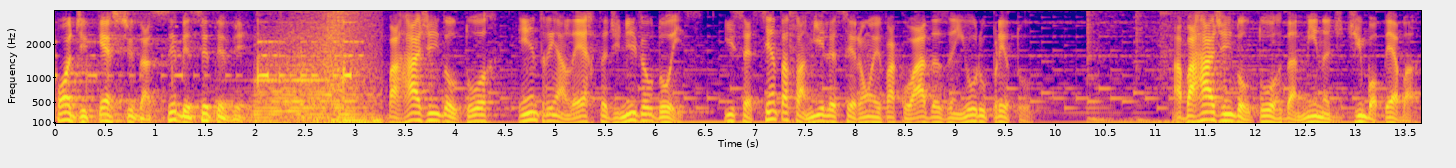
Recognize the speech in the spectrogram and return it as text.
Podcast da CBC TV. Barragem Doutor entra em alerta de nível 2 e 60 famílias serão evacuadas em Ouro Preto. A barragem Doutor da mina de Timbopeba,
